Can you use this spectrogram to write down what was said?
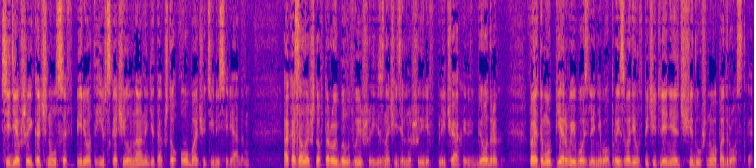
Сидевший качнулся вперед и вскочил на ноги, так что оба очутились рядом. Оказалось, что второй был выше и значительно шире в плечах и в бедрах, поэтому первый возле него производил впечатление тщедушного подростка.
